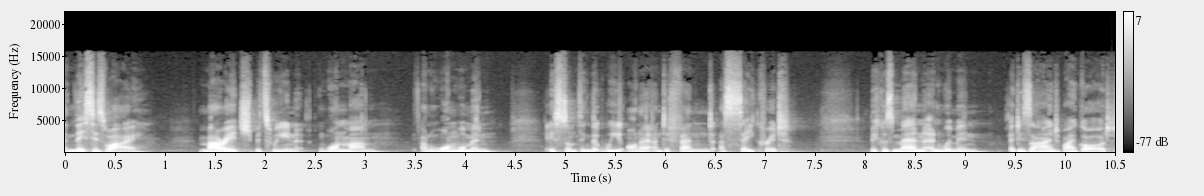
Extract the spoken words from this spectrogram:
And this is why marriage between one man and one woman is something that we honor and defend as sacred, because men and women are designed by God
